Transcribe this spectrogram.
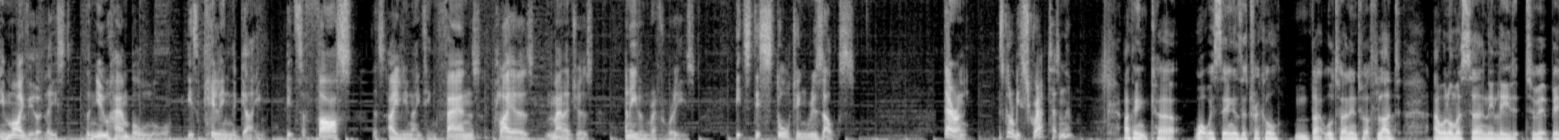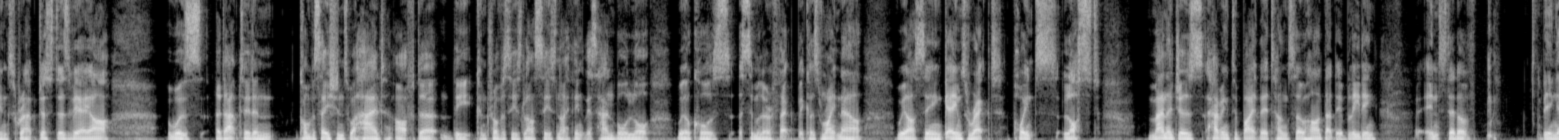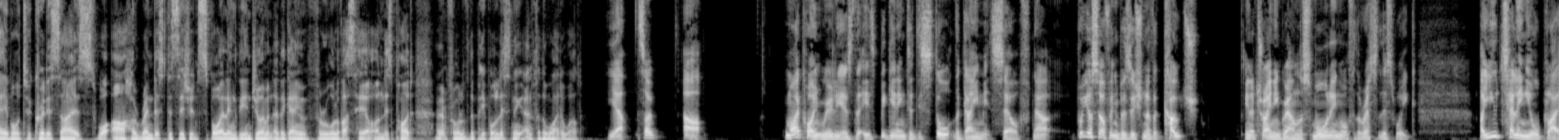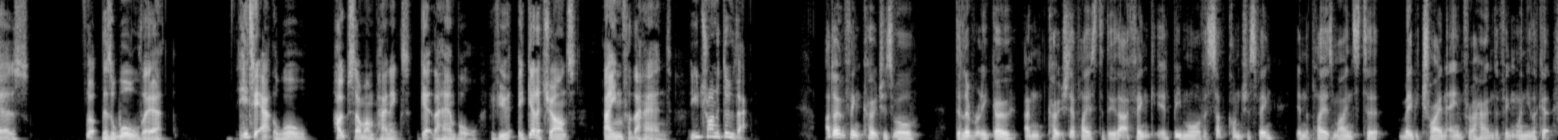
In my view at least, the new handball law is killing the game. It's a farce that's alienating fans, players, managers, and even referees. It's distorting results. Darren, it's got to be scrapped, hasn't it? I think uh, what we're seeing is a trickle that will turn into a flood and will almost certainly lead to it being scrapped, just as VAR was adapted and conversations were had after the controversies last season, I think this handball law will cause a similar effect because right now we are seeing games wrecked, points lost, managers having to bite their tongue so hard that they're bleeding instead of being able to criticize what are horrendous decisions spoiling the enjoyment of the game for all of us here on this pod and for all of the people listening and for the wider world. Yeah. So, Art, my point really is that it's beginning to distort the game itself. Now, put yourself in the position of a coach in a training ground this morning or for the rest of this week. Are you telling your players, look, there's a wall there, hit it at the wall, hope someone panics, get the handball. If you get a chance, aim for the hand. Are you trying to do that? I don't think coaches will deliberately go and coach their players to do that. I think it'd be more of a subconscious thing in the players' minds to maybe try and aim for a hand. I think when you look at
